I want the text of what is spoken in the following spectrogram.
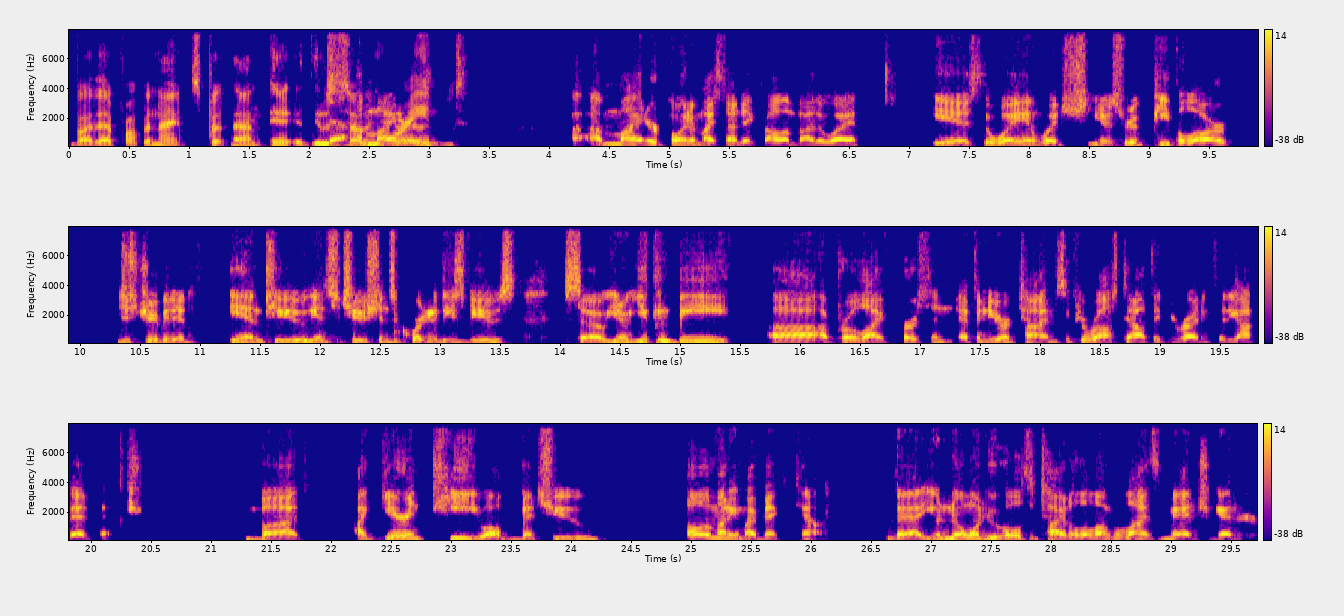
by their proper names, but um, it, it was yeah, so minor, ingrained. A minor point of my Sunday column, by the way, is the way in which you know sort of people are distributed into institutions according to these views. So you know you can be uh, a pro-life person at the New York Times if you're Ross Douthat and you're writing for the op-ed page, but I guarantee you, I'll bet you all the money in my bank account that you know no one who holds a title along the lines of managing editor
